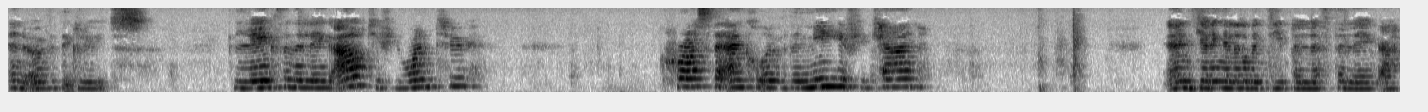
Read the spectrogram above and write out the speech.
and over the glutes. Lengthen the leg out if you want to cross the ankle over the knee if you can. And getting a little bit deeper, lift the leg up.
